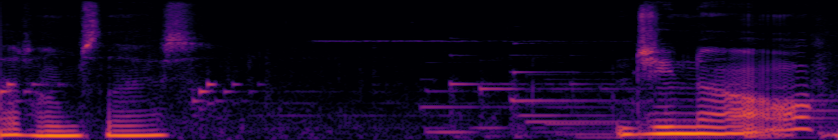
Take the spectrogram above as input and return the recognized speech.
Out, home slice. Do you Ooh.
